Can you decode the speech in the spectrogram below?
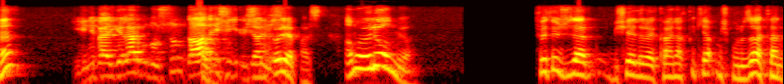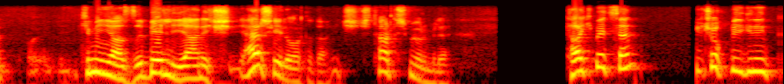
He? Yeni belgeler bulursun. Daha da işi geliştirirsin. Yani öyle yaparsın. Ama öyle olmuyor. FETÖ'cüler bir şeylere kaynaklık yapmış bunu zaten kimin yazdığı belli yani her şeyle ortada. Hiç, hiç tartışmıyorum bile. Takip etsen birçok bilginin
